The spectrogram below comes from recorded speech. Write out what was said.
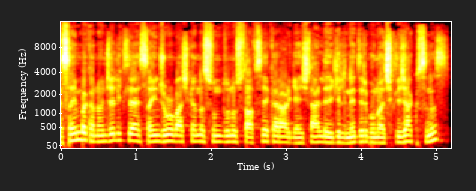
E, Sayın Bakan, öncelikle Sayın Cumhurbaşkanı'na sunduğunuz tavsiye kararı gençlerle ilgili nedir? Bunu açıklayacak mısınız?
